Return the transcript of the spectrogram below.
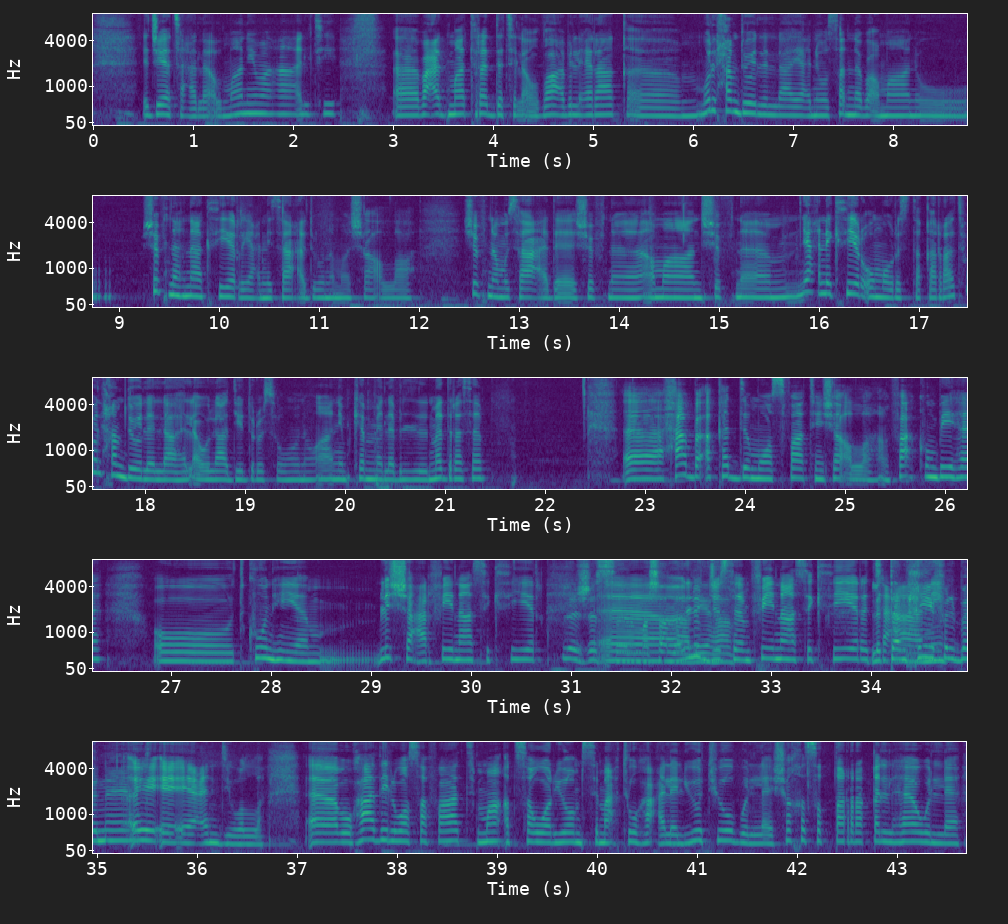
جيت على ألمانيا مع عائلتي. آه بعد ما تردت الأوضاع بالعراق آه والحمد لله يعني وصلنا بأمان وشفنا هنا كثير يعني ساعدونا ما شاء الله. شفنا مساعدة شفنا أمان شفنا يعني كثير أمور استقرت والحمد لله الأولاد يدرسون وأنا مكملة بالمدرسة. حابة أقدم وصفات إن شاء الله أنفعكم بها وتكون هي للشعر في ناس كثير للجسم آه ما شاء الله عليها. للجسم في ناس كثير للتنحيف البنات. إي إي, إي عندي والله. آه وهذه الوصفات ما أتصور يوم سمعتوها على اليوتيوب ولا شخص تطرق لها ولا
